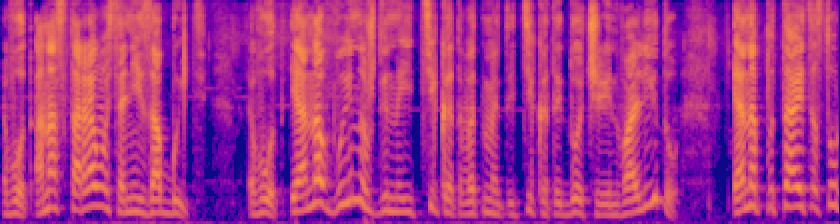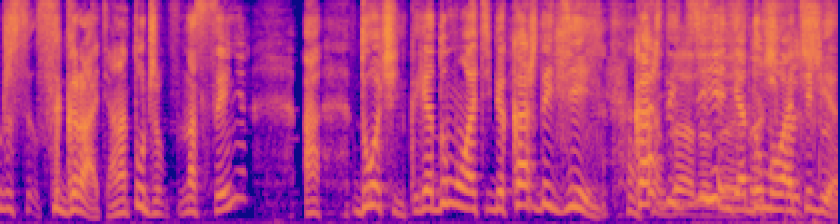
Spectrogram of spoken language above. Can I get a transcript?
Вот. Она старалась о ней забыть. Вот. И она вынуждена идти к этому, в этот момент идти к этой дочери-инвалиду, и она пытается тут же с- сыграть. Она тут же на сцене. А, доченька, я думала о тебе каждый день. Каждый день я думала о тебе.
